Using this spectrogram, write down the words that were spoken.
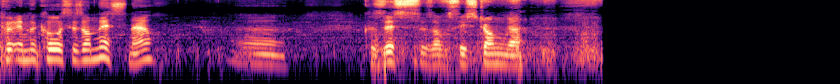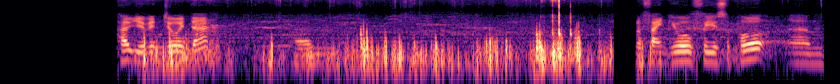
Putting the courses on this now because this is obviously stronger. Hope you've enjoyed that. Um, I thank you all for your support. Um,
